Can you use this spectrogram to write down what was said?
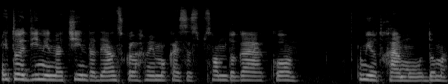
je to edini način, da dejansko lahko vemo, kaj se s psom dogaja, ko mi odhajamo od doma.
